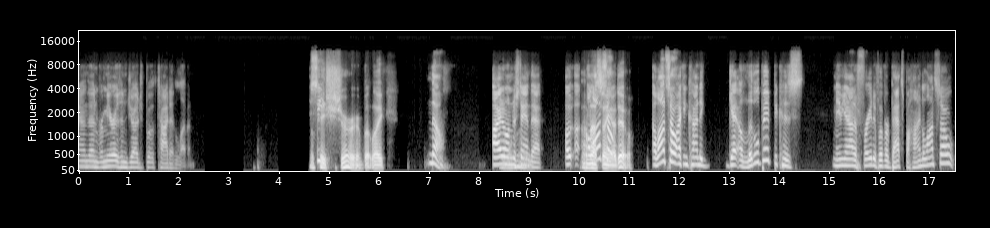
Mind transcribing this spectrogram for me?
and then Ramirez and Judge both tied at 11. Okay, See, sure, but like no, I don't understand that. Oh, uh, I'm not saying I do. Alonso, I can kind of get a little bit because maybe you're not afraid of whoever bats behind Alonso.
